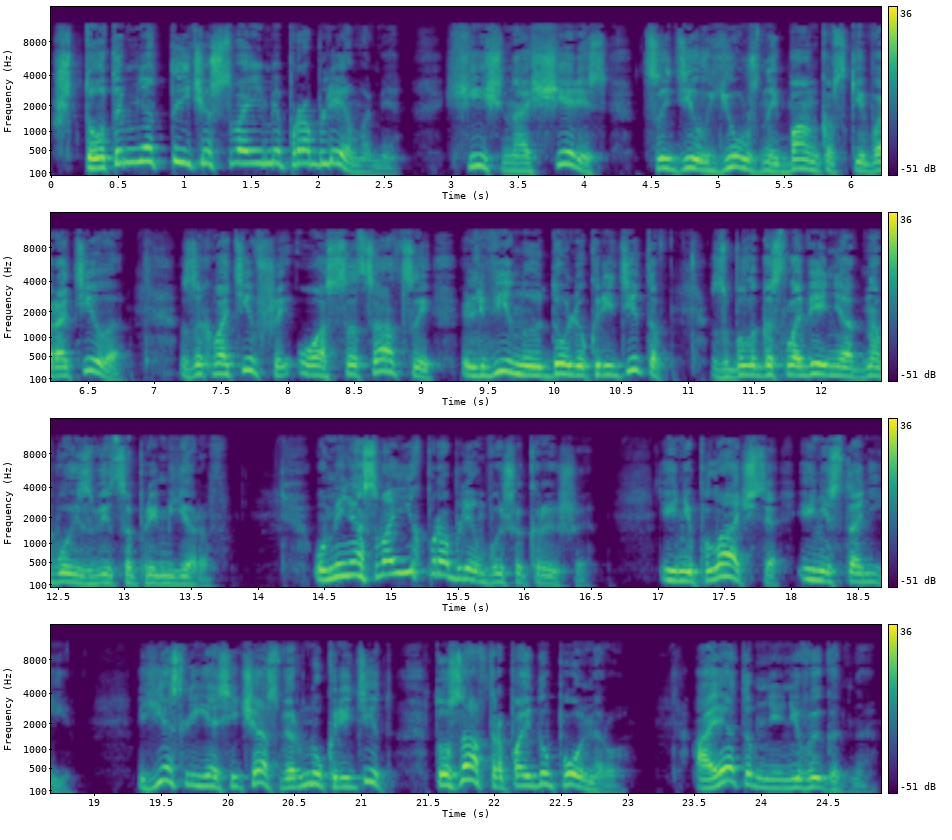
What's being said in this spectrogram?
«Что ты мне тычешь своими проблемами?» Хищно ощерясь, цедил южный банковский воротило, захвативший у ассоциации львиную долю кредитов с благословения одного из вице-премьеров. У меня своих проблем выше крыши. И не плачься, и не стани. Если я сейчас верну кредит, то завтра пойду по миру. А это мне невыгодно.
